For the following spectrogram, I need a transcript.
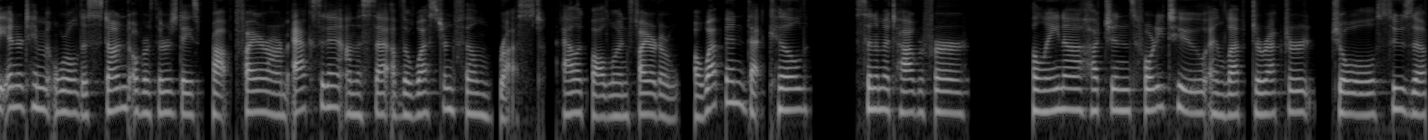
The entertainment world is stunned over Thursday's prop firearm accident on the set of the Western film Rust. Alec Baldwin fired a, a weapon that killed cinematographer Helena Hutchins, 42, and left director Joel Souza,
